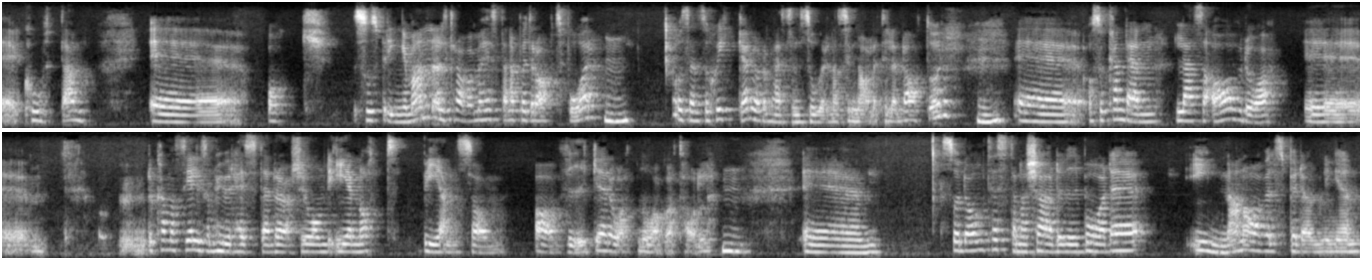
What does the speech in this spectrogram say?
eh, kotan. Eh, och så springer man eller travar med hästarna på ett rakt spår Mm. och sen så skickar då de här sensorerna signaler till en dator. Mm. Eh, och så kan den läsa av då då kan man se liksom hur hästen rör sig och om det är något ben som avviker åt något håll. Mm. Eh, så de testerna körde vi både innan avelsbedömningen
